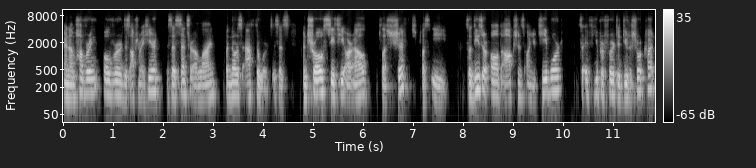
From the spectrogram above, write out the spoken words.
And I'm hovering over this option right here. It says center align, but notice afterwards, it says control CTRL plus shift plus E. So these are all the options on your keyboard. So if you prefer to do the shortcut,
